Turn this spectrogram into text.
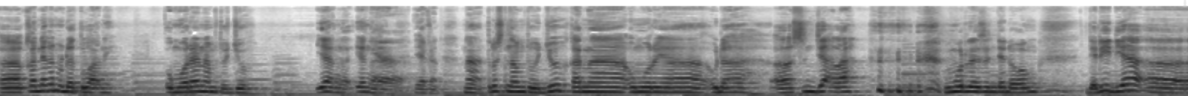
eh, kan dia kan udah tua nih. Umurnya 67. Ya enggak, ya enggak, Iya. ya kan. Nah, terus 67 karena umurnya udah eh, senja lah. Umur udah senja dong. Jadi dia eh,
